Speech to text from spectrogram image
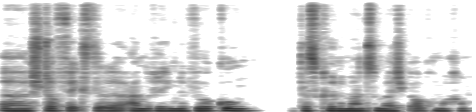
äh, stoffwechselanregende Wirkung. Das könnte man zum Beispiel auch machen.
